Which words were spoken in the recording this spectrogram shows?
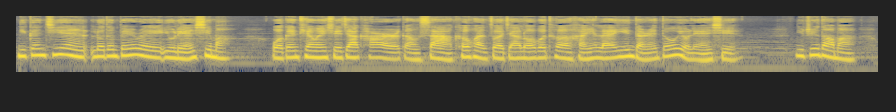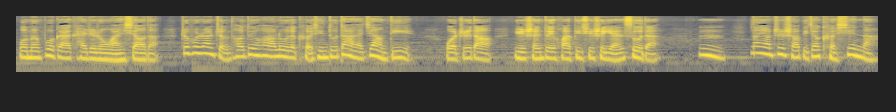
你跟基恩·罗登贝瑞有联系吗？我跟天文学家卡尔·冈萨、科幻作家罗伯特·海因莱因等人都有联系。你知道吗？我们不该开这种玩笑的，这会让整套对话录的可信度大大降低。我知道与神对话必须是严肃的，嗯，那样至少比较可信呢。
